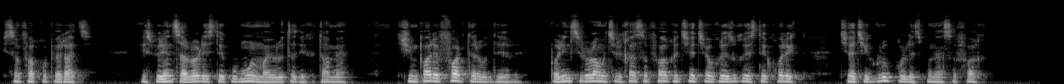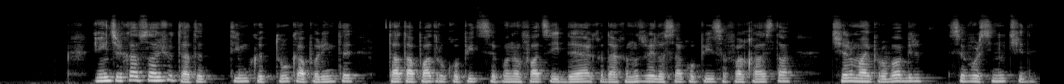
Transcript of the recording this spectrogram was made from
și să-mi fac operații. Experiența lor este cu mult mai urâtă decât a mea și îmi pare foarte rău de ele. Părinții lor au încercat să facă ceea ce au crezut că este corect, ceea ce grupul le spunea să facă. Ei încercat să ajute atât timp cât tu, ca părinte, Tata patru copii ți se pune în față ideea că dacă nu-ți vei lăsa copiii să facă asta, cel mai probabil se vor sinucide.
